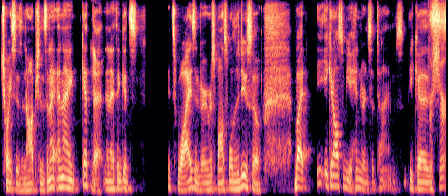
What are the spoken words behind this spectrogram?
choices and options, and I and I get that, yeah. and I think it's it's wise and very responsible to do so. But it can also be a hindrance at times because for sure.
